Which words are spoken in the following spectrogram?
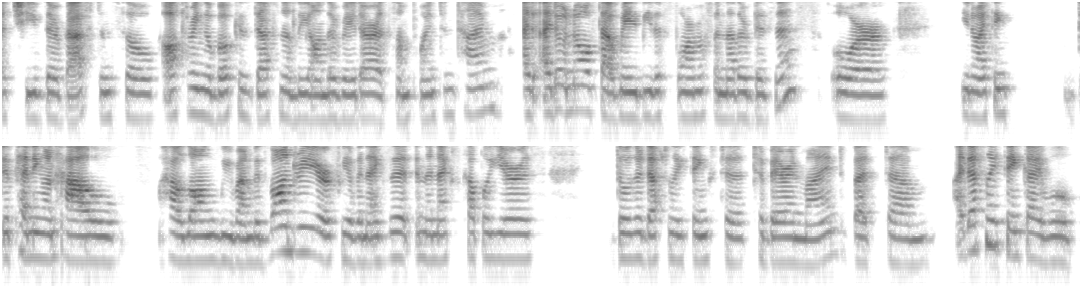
achieve their best. And so, authoring a book is definitely on the radar at some point in time. I, I don't know if that may be the form of another business or, you know, I think depending on how how long we run with Wandry or if we have an exit in the next couple years, those are definitely things to to bear in mind. But um, I definitely think I will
